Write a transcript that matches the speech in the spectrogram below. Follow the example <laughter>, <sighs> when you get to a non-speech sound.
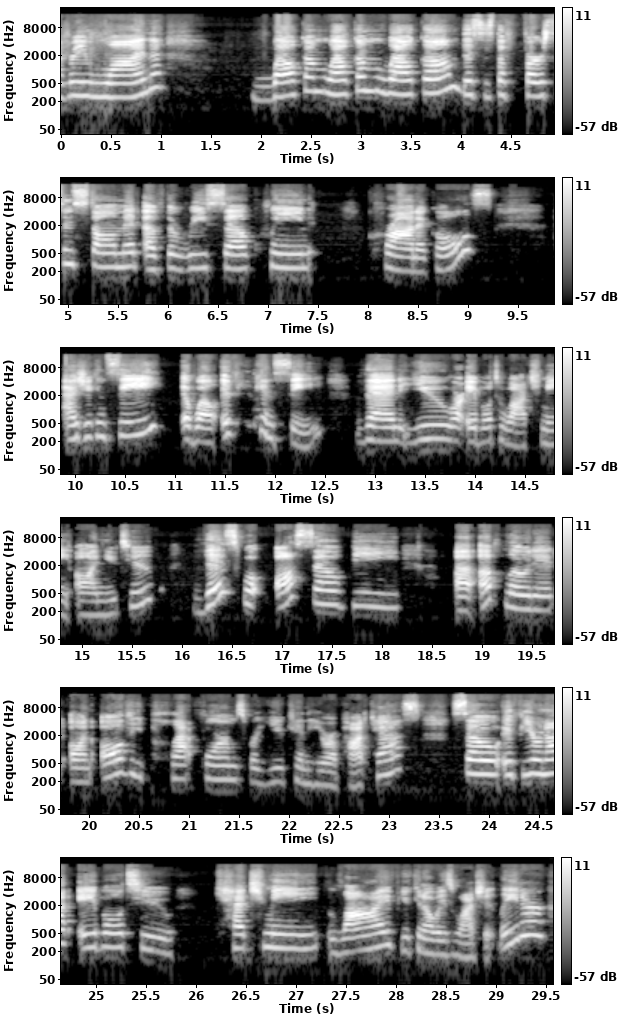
everyone. Welcome, welcome, welcome. This is the first installment of the Resale Queen Chronicles. As you can see, well, if you can see, then you are able to watch me on YouTube. This will also be uh, uploaded on all the platforms where you can hear a podcast. So if you're not able to catch me live, you can always watch it later,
